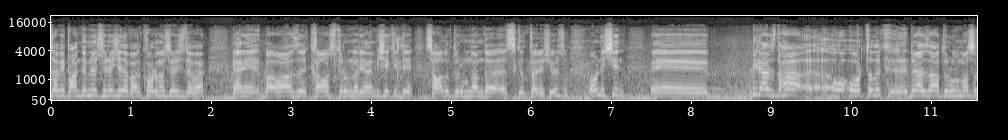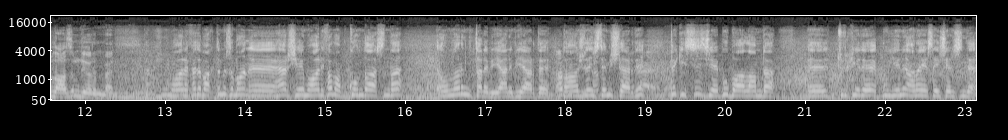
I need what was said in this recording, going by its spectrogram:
tabii pandemi süreci de var, korona süreci de var. Yani ba- bazı kaos durumları yani bir şekilde sağlık durumundan da e, sıkıntılar yaşıyoruz. Onun için e, biraz daha e, ortalık e, biraz daha durulması lazım diyorum ben. Tabii şimdi muhalefete baktığımız zaman e, her şeye muhalif ama bu konuda aslında onların talebi yani bir yerde Tabii daha ki, önceden tabii istemişlerdi. ki. Peki sizce bu bağlamda e, Türkiye'de bu yeni anayasa içerisinde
